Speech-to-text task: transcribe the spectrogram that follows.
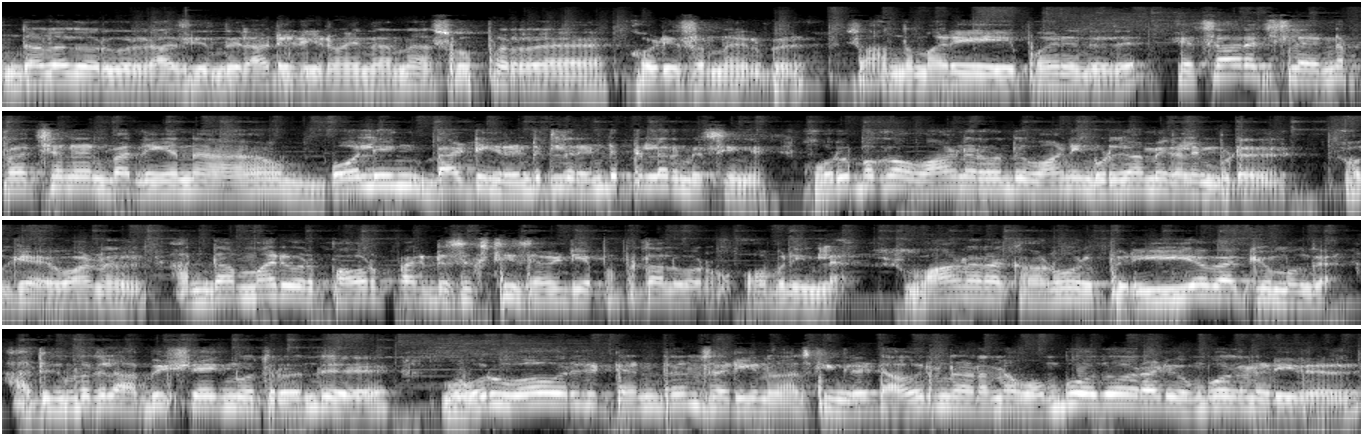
அந்த அளவுக்கு ஒரு ஒரு ராசி இருந்து லாட்டரி டிக்கெட் வாங்கியிருந்தாருன்னா சூப்பர் கோடீஸ்வரனாக இருப்பார். ஸோ அந்த மாதிரி போயிருந்தது. எஸ்ஆர்ஹெச்சில் என்ன பிரச்சனைன்னு பார்த்தீங்கன்னா போலிங் பேட்டிங் ரெண்டு ரெண்டுத்துல ரெண்டு பில்லர் மிஸ்ஸிங் ஒரு பக்கம் வார்னர் வந்து வார்னிங் கொடுக்காம கிளம்பி விட்டாரு ஓகே வார்னர் அந்த மாதிரி ஒரு பவர் பேக்டு சிக்ஸ்டி செவன்ட்டி எப்போ பார்த்தாலும் வரும் ஓப்பனிங்கில் வார்னரை காணும் ஒரு பெரிய வேக்யூம் அங்கே. அதுக்கு பதில் அபிஷேக்னு ஒருத்தர் வந்து ஒரு ஓவருக்கு டென் ரன்ஸ் அடிக்கணும் ஆஸ்கிங் ரேட் அவர் நடனா ஒம்பது ஓவர் அடி ஒம்பது ரன் அடிக்கிறாரு.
